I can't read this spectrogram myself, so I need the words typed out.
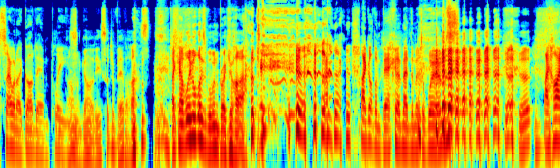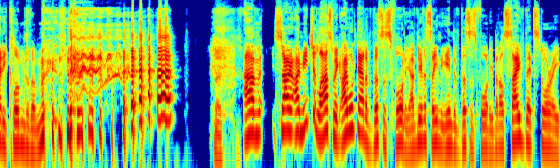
Say what I goddamn please. Oh my god, he's such a badass. I can't believe all those women broke your heart. I got them back. I made them into worms. I Heidi Klumbed them. Nice. um, so I mentioned last week I walked out of This Is 40. I've never seen the end of This Is 40, but I'll save that story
